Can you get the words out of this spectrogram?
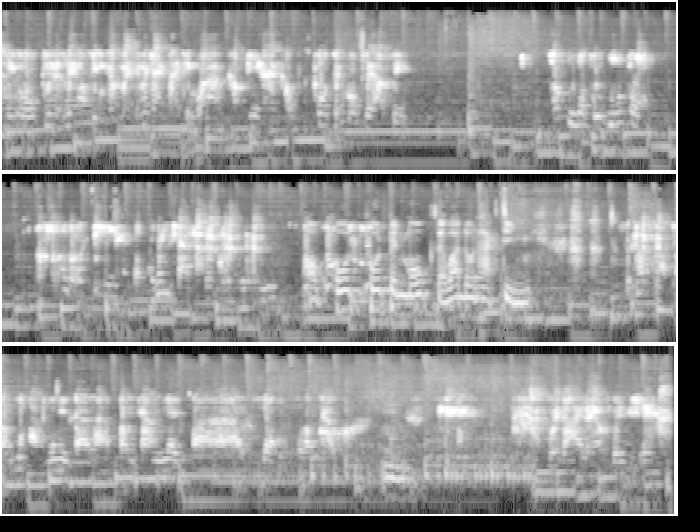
อันนี้มุกเรื่องจริงครับไม่ไม่ใช่หมายถึงว่าเขาพี่ฮาร์ดเขาพูดเป็นมุกเลยเอาจริงๆเขาคุณจะพูดมุกเลยเขาบอกจริงแต่ไม่มีการถามอ๋อพูดพูดเป็นมุก แต่ว่าโดนหักจริงนอกจากต้องถามไม่มีการถามค่อนข้างเล่นตาอย่างรองเท้าอืมคือหักไว้ได้แล้วไม่มีให้หัก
